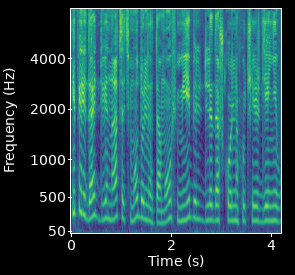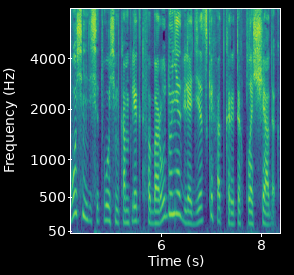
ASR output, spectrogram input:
и передать 12 модульных домов, мебель для дошкольных учреждений, 88 комплектов оборудования для детских открытых открытых площадок.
